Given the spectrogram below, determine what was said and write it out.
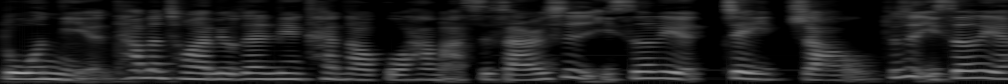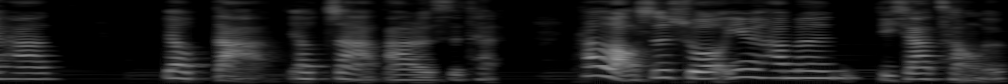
多年，他们从来没有在那边看到过哈马斯，反而是以色列这一招，就是以色列他要打要炸巴勒斯坦，他老是说，因为他们底下藏了，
